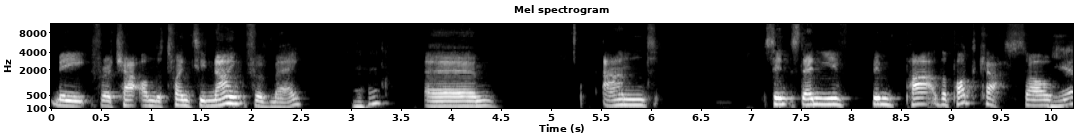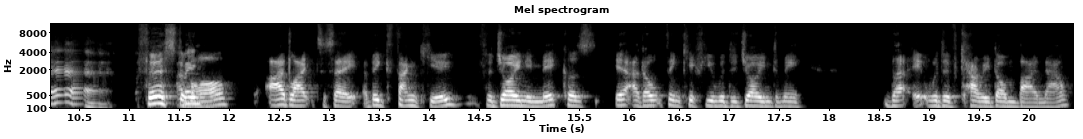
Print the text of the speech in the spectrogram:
me for a chat on the 29th of May. Mhm. Um, and since then, you've been part of the podcast. So, Yeah. first I of mean- all, I'd like to say a big thank you for joining me because, yeah, I don't think if you would have joined me, that it would have carried on by now.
